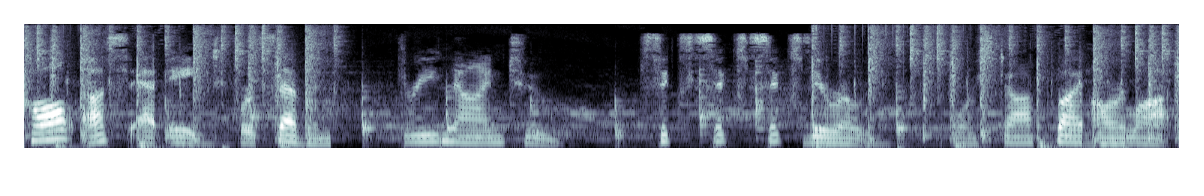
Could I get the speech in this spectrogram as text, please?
Call us at 847-392-6660 or stop by our lot.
